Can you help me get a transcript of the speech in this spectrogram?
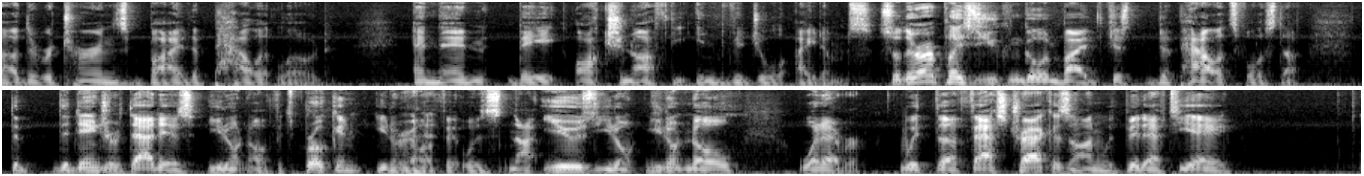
uh, the returns by the pallet load, and then they auction off the individual items. So there are places you can go and buy just the pallets full of stuff. The the danger with that is you don't know if it's broken, you don't know if it was not used, you don't you don't know whatever. With the fast Trackazon with Bid FTA,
